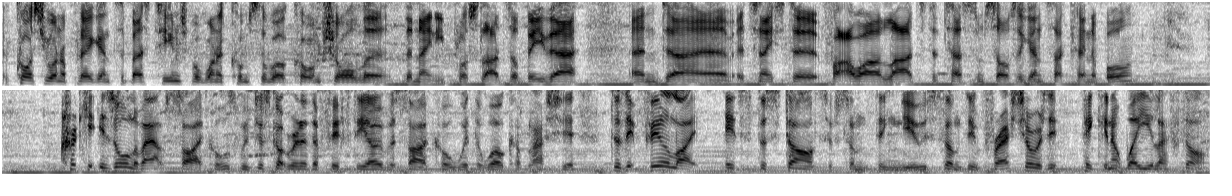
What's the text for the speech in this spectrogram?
of course, you want to play against the best teams, but when it comes to the World Cup, I'm sure the, the 90 plus lads will be there, and uh, it's nice to for our lads to test themselves against that kind of bowling cricket is all about cycles. We've just got rid of the 50 over cycle with the World Cup last year. Does it feel like it's the start of something new, something fresh, or is it picking up where you left off?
